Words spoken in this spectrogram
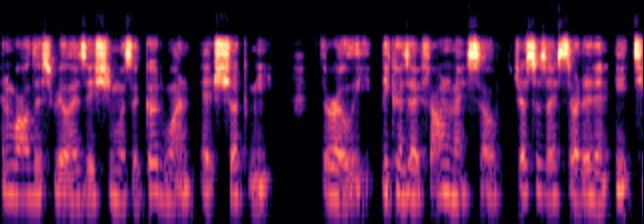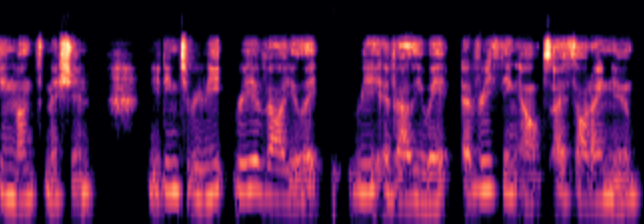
And while this realization was a good one, it shook me thoroughly because I found myself, just as I started an 18 month mission, needing to re- reevaluate, reevaluate everything else I thought I knew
